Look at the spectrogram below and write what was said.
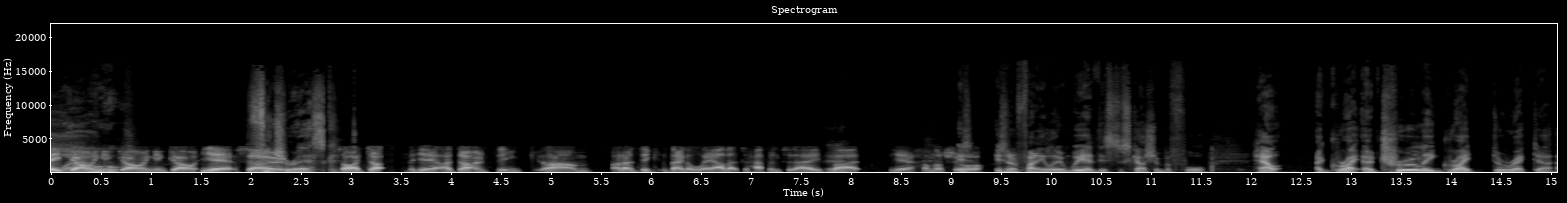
keep going and going and going. Yeah, so Fincher-esque. So I don't. Yeah, I don't think um I don't think they'd allow that to happen today. Yeah. But yeah, I'm not sure. Isn't it funny, Liam? We had this discussion before. How a great, a truly great director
